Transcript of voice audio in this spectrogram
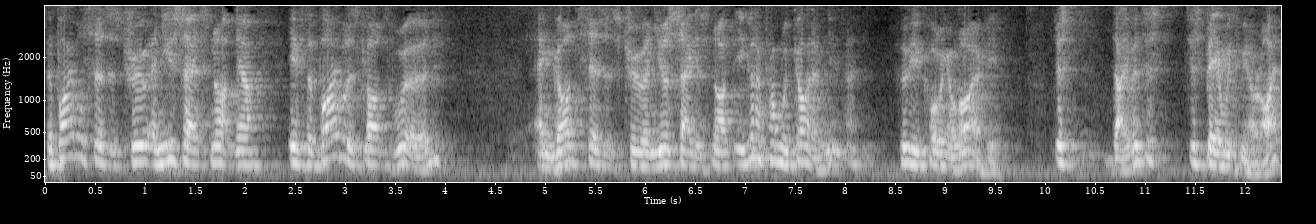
the Bible says it's true, and you say it's not. Now, if the Bible is God's word, and God says it's true, and you're saying it's not, you've got a problem with God, haven't you? Who are you calling a liar here? Just, David, just, just bear with me, all right?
